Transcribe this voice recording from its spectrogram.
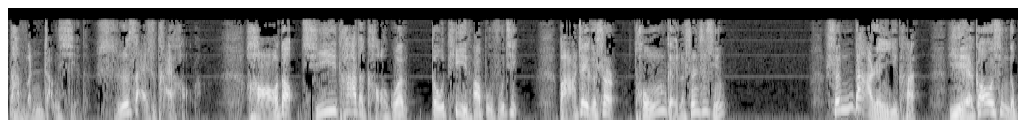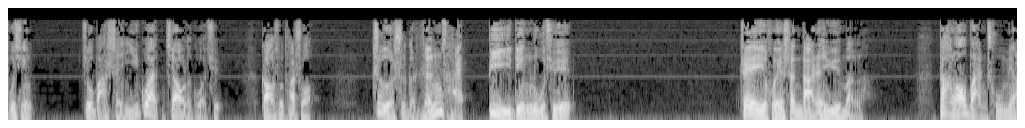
那文章写的实在是太好了，好到其他的考官都替他不服气，把这个事儿捅给了申时行。申大人一看也高兴的不行，就把沈一贯叫了过去，告诉他说：“这是个人才，必定录取。”这一回沈大人郁闷了，大老板出面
